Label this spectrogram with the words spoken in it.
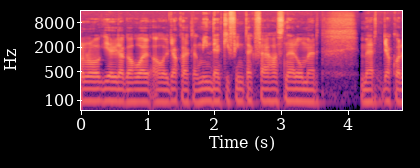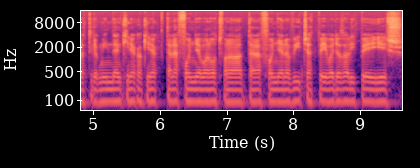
kronológiailag, ahol, ahol gyakorlatilag mindenki fintek felhasználó, mert mert gyakorlatilag mindenkinek, akinek telefonja van, ott van a telefonján a WeChat Pay vagy az Alipay, és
